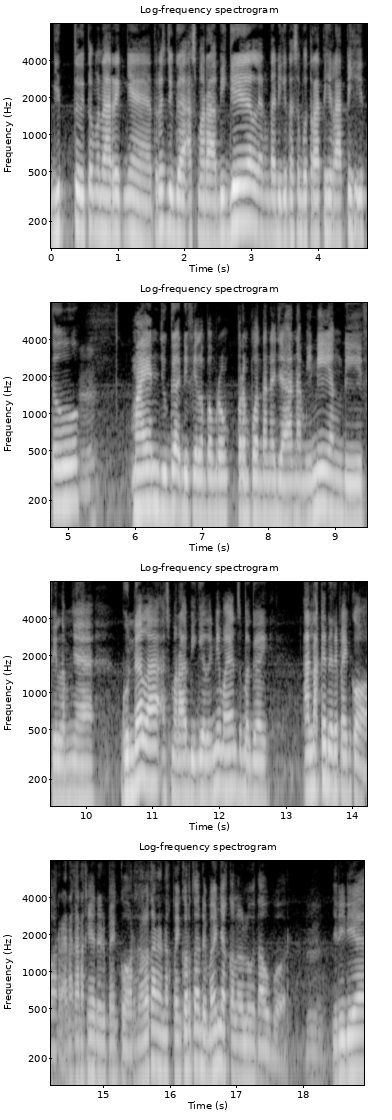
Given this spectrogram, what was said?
Gitu itu menariknya. Terus juga Asmara Abigail yang tadi kita sebut Ratih-Ratih itu Hmm. main juga di film perempuan tanah jahanam ini yang di filmnya Gundala. Asmara Abigail ini main sebagai anaknya dari Pengkor anak-anaknya dari Pengkor. Soalnya kan anak Pengkor tuh ada banyak kalau lo tahu bor. Hmm. jadi dia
